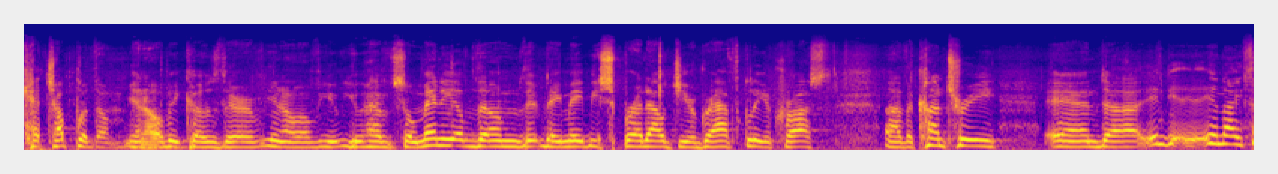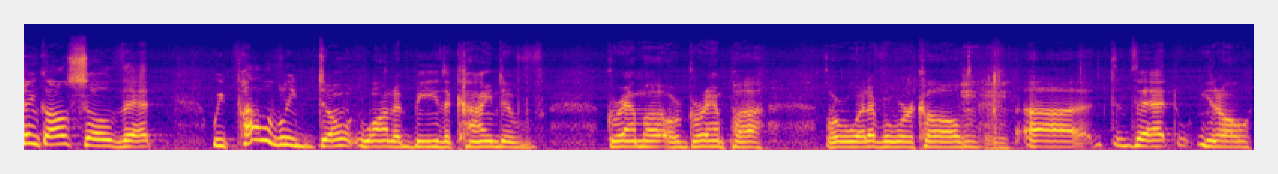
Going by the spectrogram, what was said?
catch up with them, you know, because they're, you know, you, you have so many of them, that they may be spread out geographically across uh, the country, and, uh, and and I think also that we probably don't want to be the kind of grandma or grandpa or whatever we're called, uh, that you know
